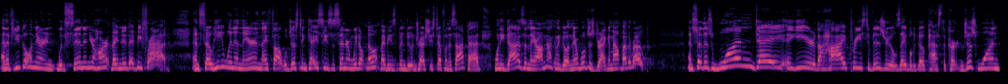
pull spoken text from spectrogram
And if you go in there and, with sin in your heart, they knew they'd be fried. And so he went in there and they thought, well, just in case he's a sinner and we don't know it, maybe he's been doing trashy stuff on his iPad. When he dies in there, I'm not going to go in there. We'll just drag him out by the rope. And so, this one day a year, the high priest of Israel is able to go past the curtain. Just one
